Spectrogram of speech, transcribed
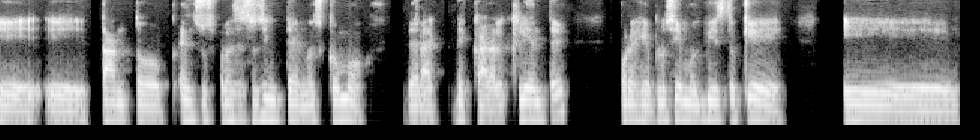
eh, eh, tanto en sus procesos internos como de, de, cara al cliente. Por ejemplo, si hemos visto que eh,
